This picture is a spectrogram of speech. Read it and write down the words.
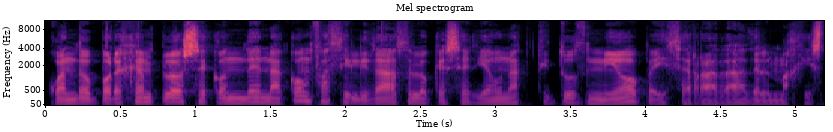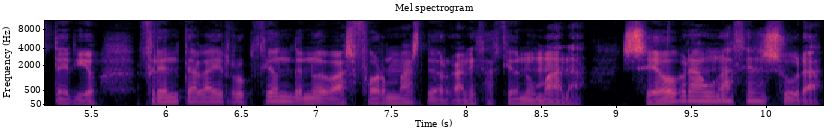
cuando, por ejemplo, se condena con facilidad lo que sería una actitud miope y cerrada del magisterio frente a la irrupción de nuevas formas de organización humana, se obra una censura,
